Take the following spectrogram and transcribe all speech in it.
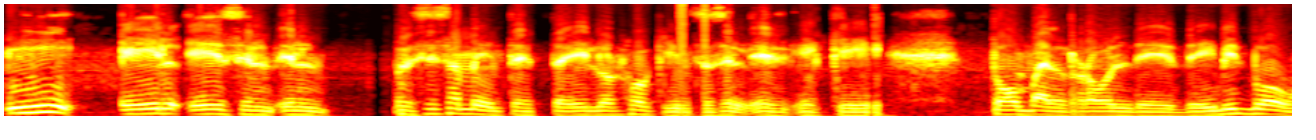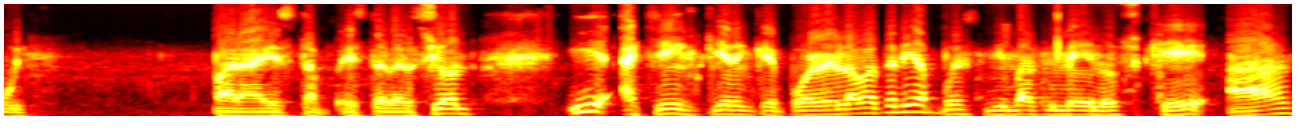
Y él es el, precisamente Taylor Hawkins es el que toma el rol de David Bowie para esta, esta versión. ¿Y a quién quieren que ponen la batería? Pues ni más ni menos que a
